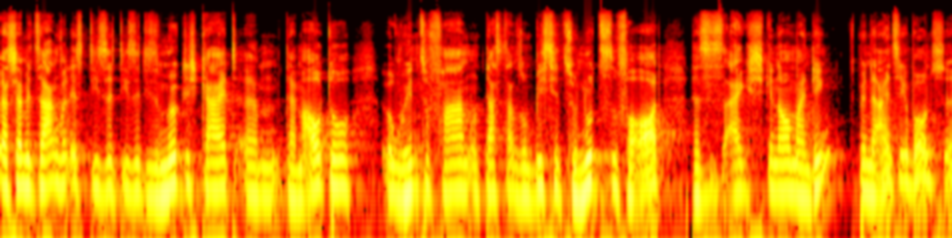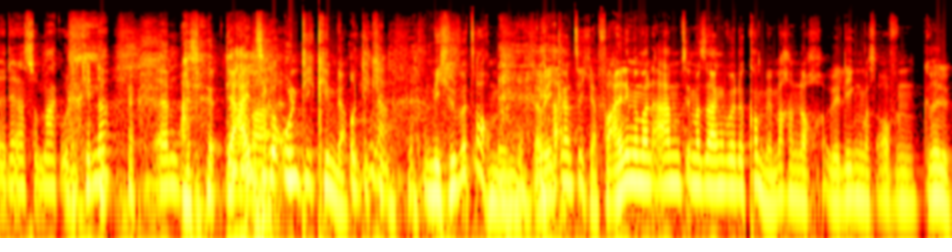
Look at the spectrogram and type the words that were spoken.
Was ich damit sagen will, ist diese, diese, diese Möglichkeit, ähm, mit deinem Auto irgendwo hinzufahren und das dann so ein bisschen zu nutzen vor Ort, das ist eigentlich genau mein Ding. Ich bin der Einzige bei uns, äh, der das so mag und die Kinder. ähm, Also der Einzige und die Kinder. und die Kinder. Michel wird es auch mögen, da bin ich ganz sicher. Vor allen Dingen, wenn man abends immer sagen würde, komm, wir machen noch, wir legen was auf den Grill.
